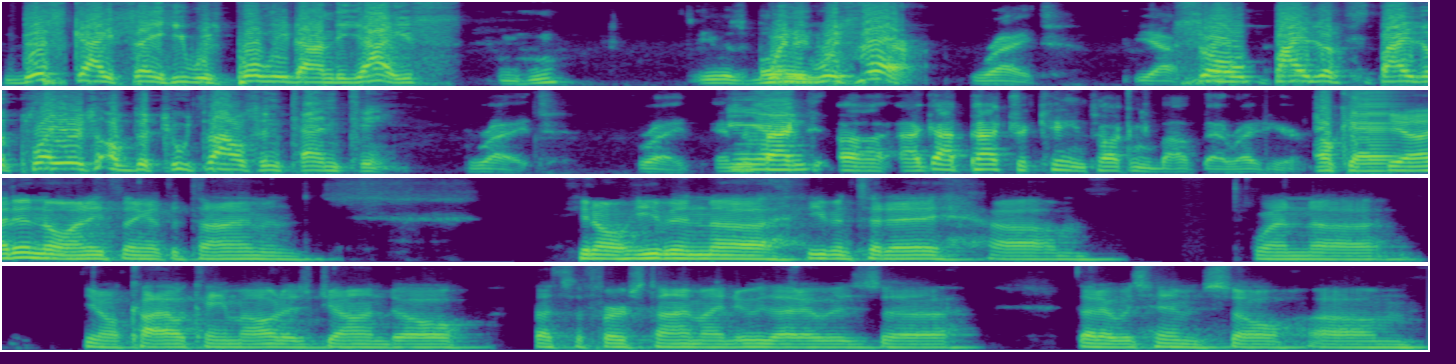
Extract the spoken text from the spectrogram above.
this guy say he was bullied on the ice. Mm-hmm. He was bullied when he was there. Right. Yeah. So by the by the players of the 2010 team. Right. Right. And, in fact, uh, I got Patrick Kane talking about that right here. Okay. Yeah, I didn't know anything at the time, and you know, even uh, even today, um, when uh, you know Kyle came out as John Doe, that's the first time I knew that it was uh, that it was him. So, um,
